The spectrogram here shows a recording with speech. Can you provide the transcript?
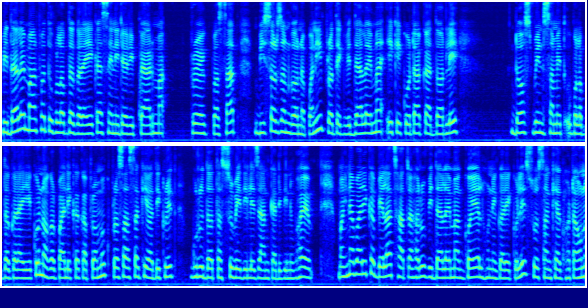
विद्यालय मार्फत उपलब्ध गराइएका सेनिटरी प्याडमा प्रयोग पश्चात विसर्जन गर्न पनि प्रत्येक विद्यालयमा एक एकवटाका दरले डस्टबिन समेत उपलब्ध गराइएको नगरपालिकाका प्रमुख प्रशासकीय अधिकृत गुरुदत्त सुवेदीले जानकारी दिनुभयो। महिनावारीका बेला छात्राहरू विद्यालयमा गयल हुने गरेकोले सो संख्या घटाउन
